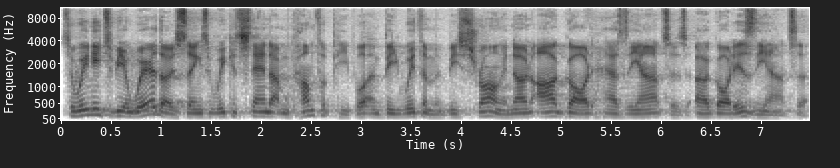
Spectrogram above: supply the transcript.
So we need to be aware of those things that we can stand up and comfort people and be with them and be strong and knowing our God has the answers. Our God is the answer.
